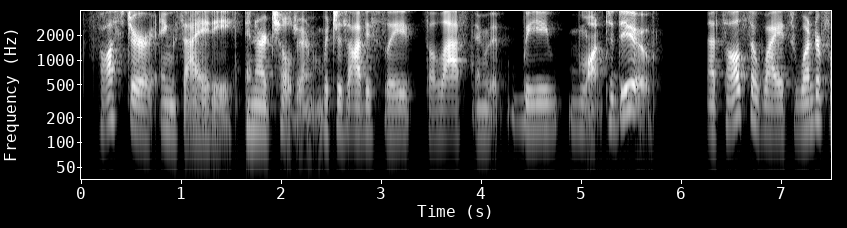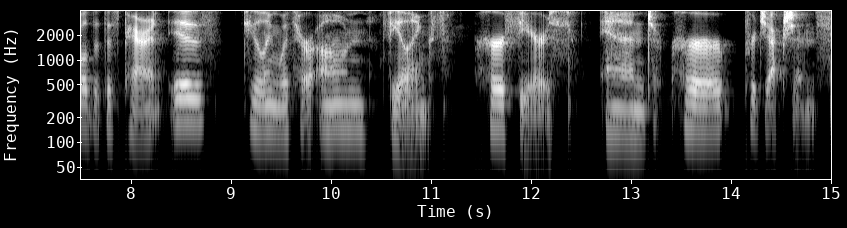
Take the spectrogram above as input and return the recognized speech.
foster anxiety in our children, which is obviously the last thing that we want to do. That's also why it's wonderful that this parent is dealing with her own feelings, her fears, and her projections.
